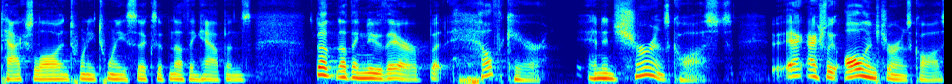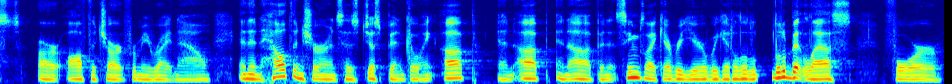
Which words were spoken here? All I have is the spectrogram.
tax law in 2026 if nothing happens. It's nothing new there, but healthcare and insurance costs actually all insurance costs are off the chart for me right now. And then health insurance has just been going up and up and up. And it seems like every year we get a little little bit less for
